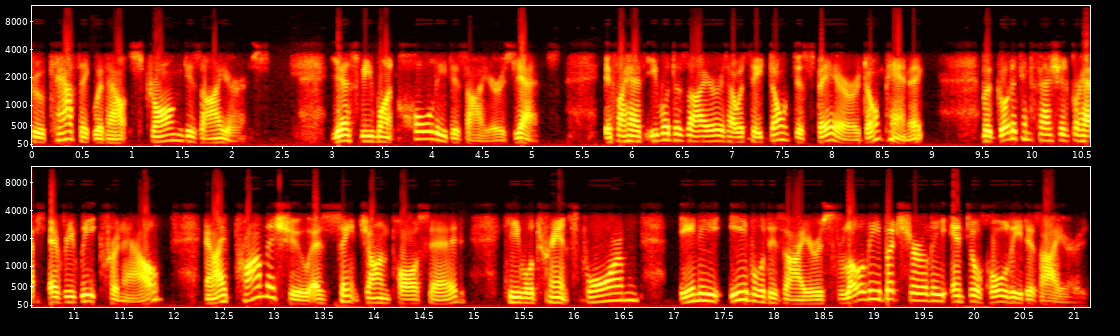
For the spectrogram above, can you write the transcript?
true Catholic without strong desires. Yes, we want holy desires, yes. If I have evil desires, I would say don't despair, don't panic, but go to confession perhaps every week for now. And I promise you, as St. John Paul said, he will transform any evil desires slowly but surely into holy desires.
